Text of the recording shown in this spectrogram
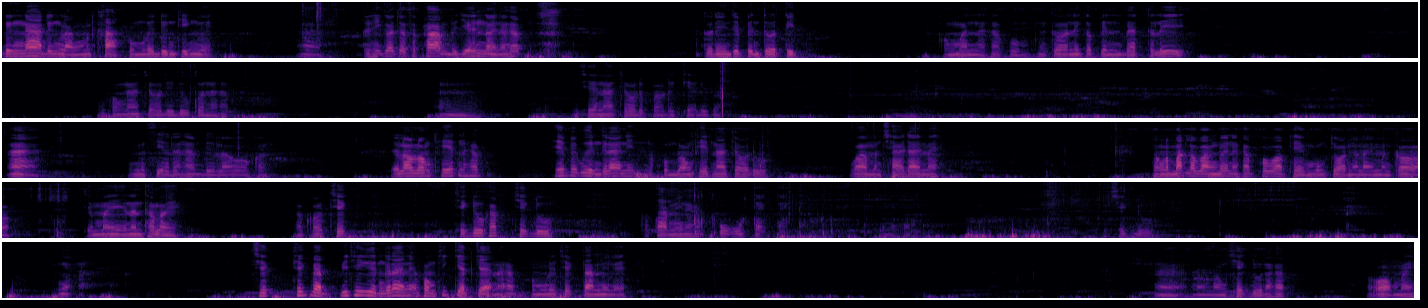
ดึงหน้าดึงหลังมันขาดผมเลยดึงทิ้งเลยอ่าตัวนี้ก็จะสภาพเยอะหน่อยนะครับ ตัวนี้จะเป็นตัวติด ของมันนะครับผม แล้วก็นี่ก็เป็นแบตเตอรี่นี่ของหน้าจอเดี๋ยวดูก่อนนะครับอืมนี่ใช่หน้าจอหรือเปล่าเดี๋ยวแกะดูก่อนอ่ามันเสียแล้วนะครับ เดี๋ยวเราออกก่อน เดี๋ยวเราลองเทสนะครับ เทสแบบอื่นก็ได้นี่ผมลองเทสหน้าจอดู ว่ามันใช้ได้ไหม ต้องระมัดระวังด้วยนะครับ เพราะว่าแผงวงจรอะไรมันก็จะไม่นั่นเท่าไหร่ แล้วก็เช็ค เช็คดูครับ เช็คดู ก็ตามนี้นะครับโอ้แตกแตกนะครับ เช็คดู เนี่ยเช็คเช็คแบบวิธีอื่นก็ได้เนี่ยผมขี้เกียจแกะนะครับ ผมเลยเช็คตามนี้เลยอ่าลองลองเช็คดูนะครับ ออกไหม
